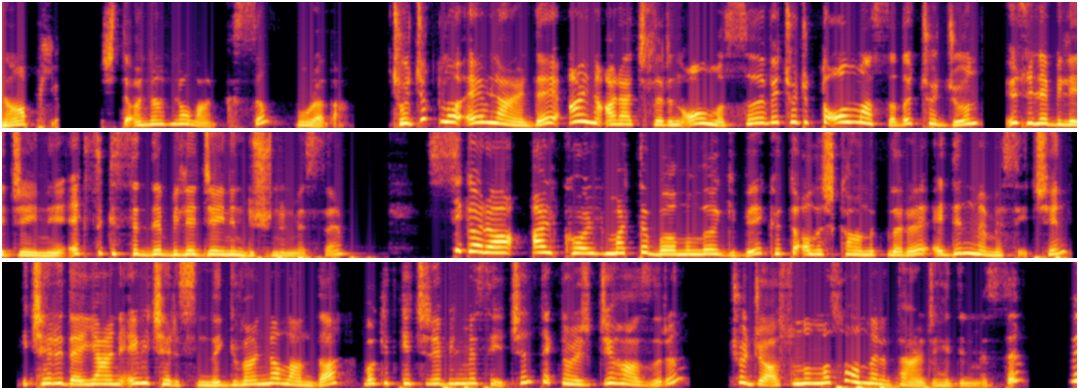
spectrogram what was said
ne yapıyor? İşte önemli olan kısım burada. Çocukla evlerde aynı araçların olması ve çocukta olmazsa da çocuğun üzülebileceğini, eksik hissedebileceğinin düşünülmesi. Sigara, alkol, madde bağımlılığı gibi kötü alışkanlıkları edinmemesi için içeride yani ev içerisinde güvenli alanda vakit geçirebilmesi için teknolojik cihazların çocuğa sunulması onların tercih edilmesi ve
